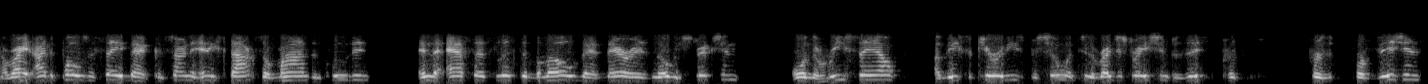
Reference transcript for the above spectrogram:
All right. I depose and say that concerning any stocks or bonds included in the assets listed below, that there is no restriction on the resale of these securities pursuant to the registration provisions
